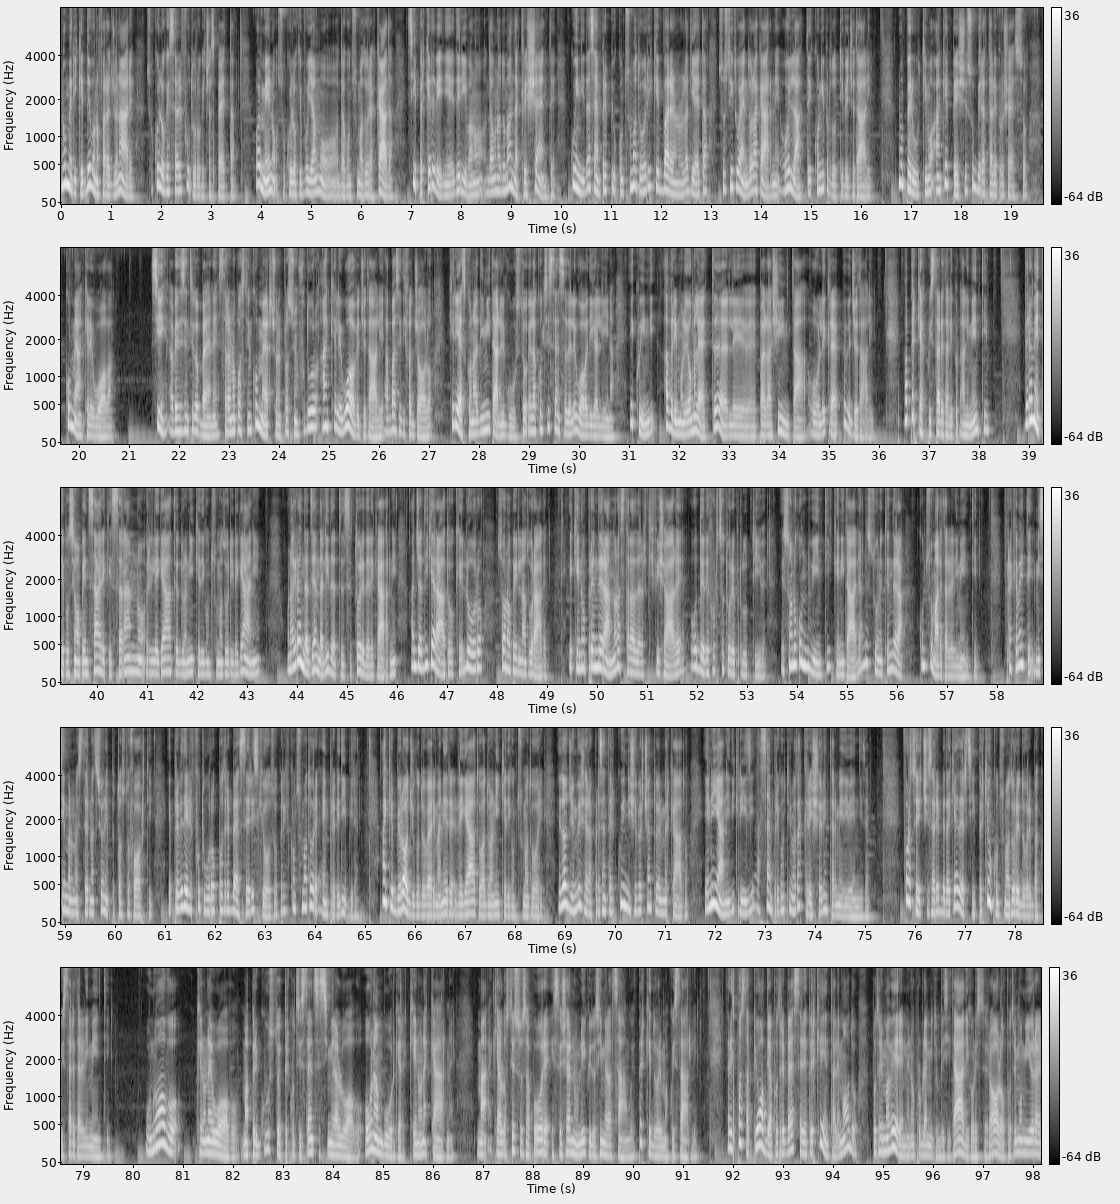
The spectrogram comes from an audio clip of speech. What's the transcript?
numeri che devono far ragionare su quello che sarà il futuro che ci aspetta, o almeno su quello che vogliamo da consumatore accada. Sì, perché le vendite derivano da una domanda crescente, quindi da sempre più consumatori che variano la dieta sostituendo la carne o il latte con i prodotti vegetali. Non per ultimo, anche il pesce subirà tale processo, come anche le uova. Sì, avete sentito bene, saranno poste in commercio nel prossimo futuro anche le uova vegetali a base di fagiolo, che riescono ad imitare il gusto e la consistenza delle uova di gallina e quindi avremo le omelette, le palacinta o le crepe vegetali. Ma perché acquistare tali alimenti? Veramente possiamo pensare che saranno rilegate ad una nicchia di consumatori vegani? Una grande azienda leader del settore delle carni ha già dichiarato che loro sono per il naturale e che non prenderanno la strada dell'artificiale o delle forzature produttive e sono convinti che in Italia nessuno intenderà consumare tali alimenti. Francamente mi sembrano esternazioni piuttosto forti e prevedere il futuro potrebbe essere rischioso perché il consumatore è imprevedibile. Anche il biologico doveva rimanere legato ad una nicchia di consumatori ed oggi invece rappresenta il 15% del mercato e negli anni di crisi ha sempre continuato a crescere in termini di vendite. Forse ci sarebbe da chiedersi perché un consumatore dovrebbe acquistare tali alimenti. Un uovo che non è uovo, ma per gusto e per consistenza è simile all'uovo, o un hamburger che non è carne, ma che ha lo stesso sapore e secerne un liquido simile al sangue, perché dovremmo acquistarli? La risposta più ovvia potrebbe essere perché in tale modo potremmo avere meno problemi di obesità, di colesterolo, potremmo migliorare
